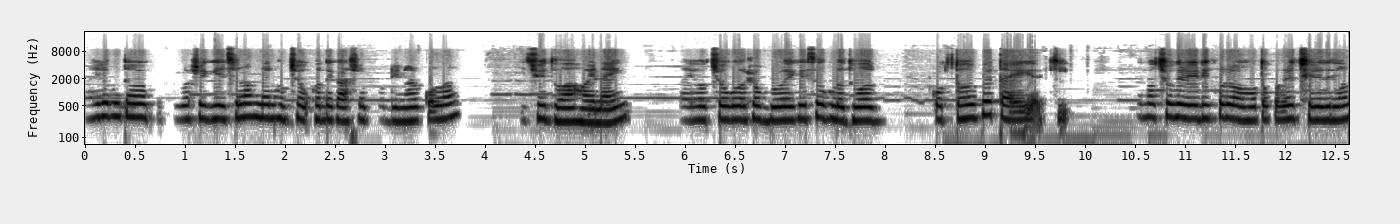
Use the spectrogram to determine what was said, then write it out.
বাইরে বলতে আমি পুকুর বাসে গিয়েছিলাম। দেন হচ্ছে ওখান থেকে আসার পর ডিনার করলাম। কিছুই ধোয়া হয় নাই। তাই হচ্ছে ওগুলো সব রয়ে গেছে, ওগুলো ধোয়া করতে হবে, তাই আর কি। হচ্ছে ওকে রেডি করে ওর মতো করে ছেড়ে দিলাম।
